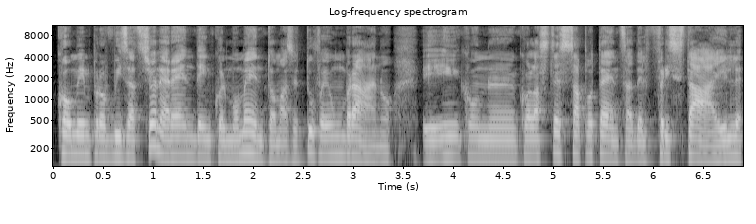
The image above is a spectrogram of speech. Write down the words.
come improvvisazione rende in quel momento, ma se tu fai un brano eh, con, con, la stessa potenza del freestyle,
